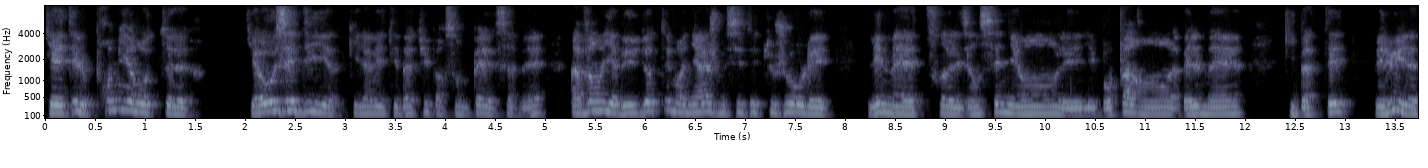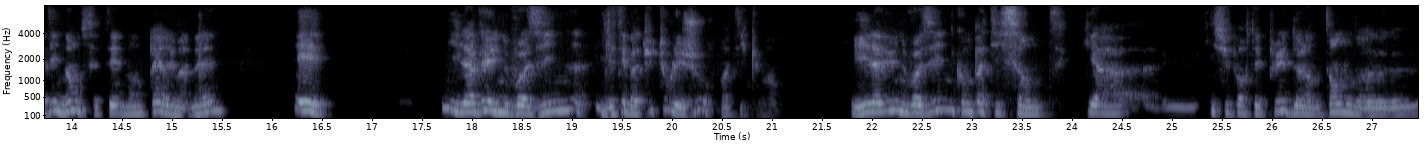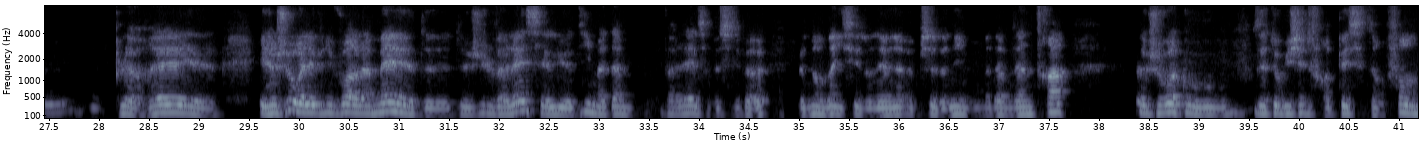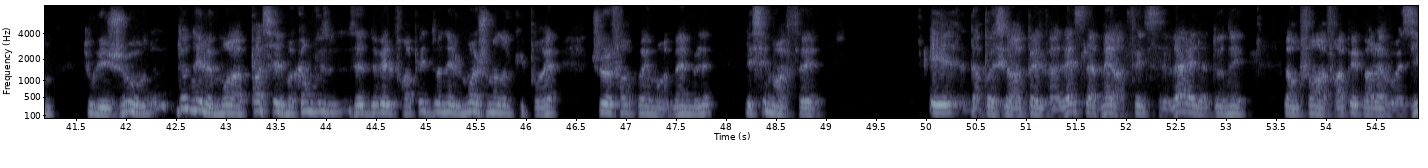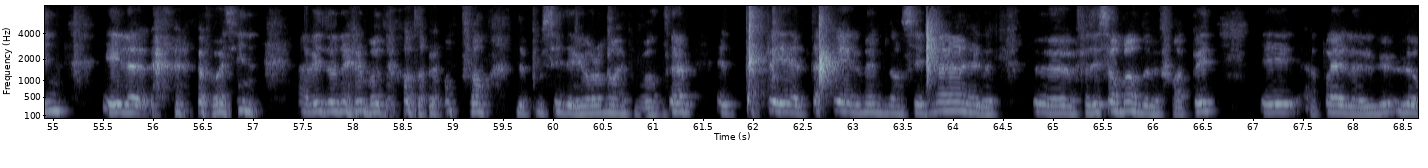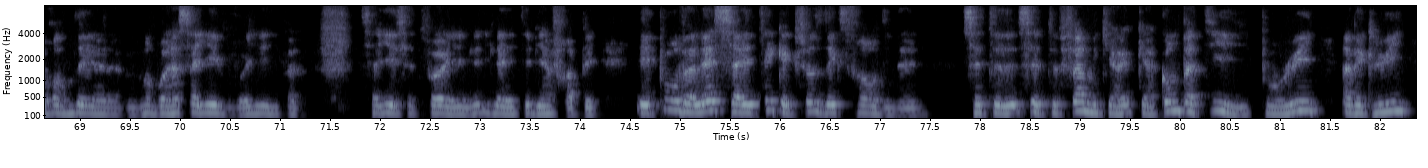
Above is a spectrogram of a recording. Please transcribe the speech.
qui a été le premier auteur qui a osé dire qu'il avait été battu par son père et sa mère. Avant, il y avait eu d'autres témoignages, mais c'était toujours les, les maîtres, les enseignants, les, beaux-parents, la belle-mère qui battaient. Mais lui, il a dit non, c'était mon père et ma mère. Et il avait une voisine, il était battu tous les jours pratiquement. Et il avait une voisine compatissante qui a qui supportait plus de l'entendre euh, pleurer et un jour, elle est venue voir la mère de, Jules Vallès et elle lui a dit Madame Vallès, le nom, s'est donné un, pseudonyme, Madame Ventra, je vois que vous, êtes obligé de frapper cet enfant tous les jours. Donnez-le-moi, passez-le-moi. Quand vous devez le frapper, donnez-le-moi, je m'en occuperai. Je le frapperai moi-même. Laissez-moi faire. Et d'après ce que rappelle Vallès, la mère a fait cela, elle a donné l'enfant à frapper par la voisine, et la voisine avait donné le mot d'ordre à l'enfant de pousser des hurlements épouvantables. Elle tapait, elle tapait elle-même dans ses mains, elle euh, faisait semblant de le frapper, et après elle le, rendait. Voilà, ça y est, vous voyez, ça y est, cette fois, il, a été bien frappé. Et pour Vallès, ça a été quelque chose d'extraordinaire cette, femme qui a, qui compati pour lui, avec lui,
